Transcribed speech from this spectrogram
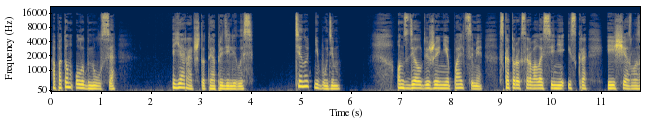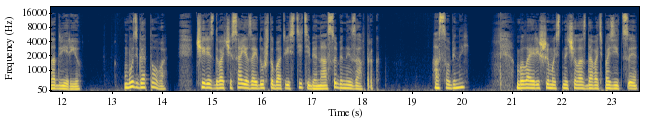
а потом улыбнулся. «Я рад, что ты определилась. Тянуть не будем». Он сделал движение пальцами, с которых сорвалась синяя искра и исчезла за дверью. «Будь готова. Через два часа я зайду, чтобы отвезти тебя на особенный завтрак». «Особенный?» Была и решимость начала сдавать позиции.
